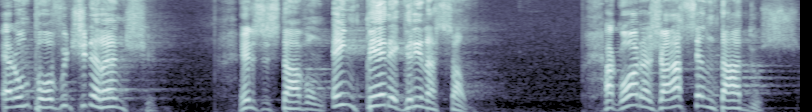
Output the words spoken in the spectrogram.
Era um povo itinerante. Eles estavam em peregrinação agora já assentados.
